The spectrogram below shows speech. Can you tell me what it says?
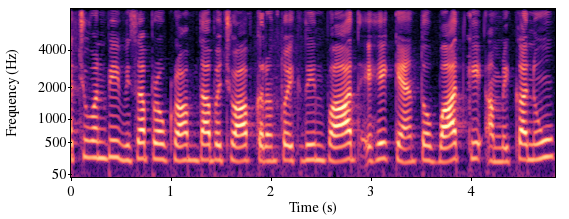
H1B ਵੀਜ਼ਾ ਪ੍ਰੋਗਰਾਮ ਦਾ ਬਚਾਅ ਕਰਨ ਤੋਂ ਇੱਕ ਦਿਨ ਬਾਅਦ ਇਹ ਕਹਿਣ ਤੋਂ ਬਾਅਦ ਕਿ ਅਮਰੀਕਾ ਨੂੰ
